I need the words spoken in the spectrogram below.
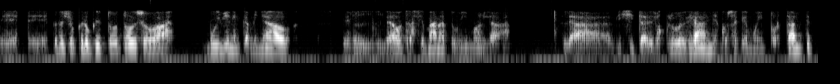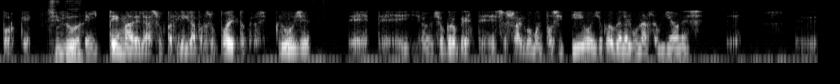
este, pero yo creo que todo, todo eso va muy bien encaminado. la otra semana tuvimos la, la visita de los clubes grandes, cosa que es muy importante porque Sin duda. el tema de la Superliga, por supuesto, que los incluye. Este, yo, yo creo que este, eso es algo muy positivo y yo creo que en algunas reuniones este, eh,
